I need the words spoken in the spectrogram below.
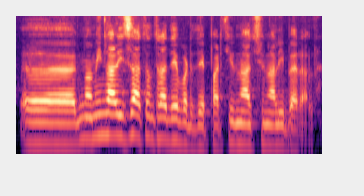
uh, nominalizată într-adevăr de Partidul Național Liberal.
